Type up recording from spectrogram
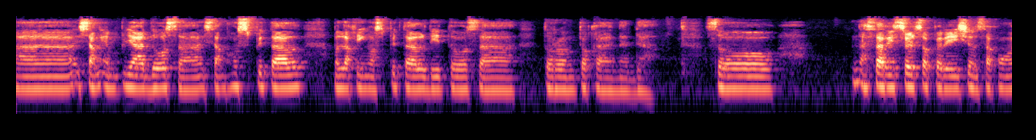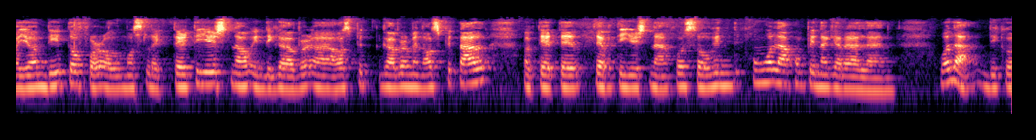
uh, isang empleyado sa isang hospital, malaking hospital dito sa Toronto, Canada. So, nasa research operations ako ngayon dito for almost like 30 years now in the gover- uh, hospi- government hospital. Magte 30 years na ako. So, hindi, kung wala akong pinag-aralan, wala. Hindi ko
